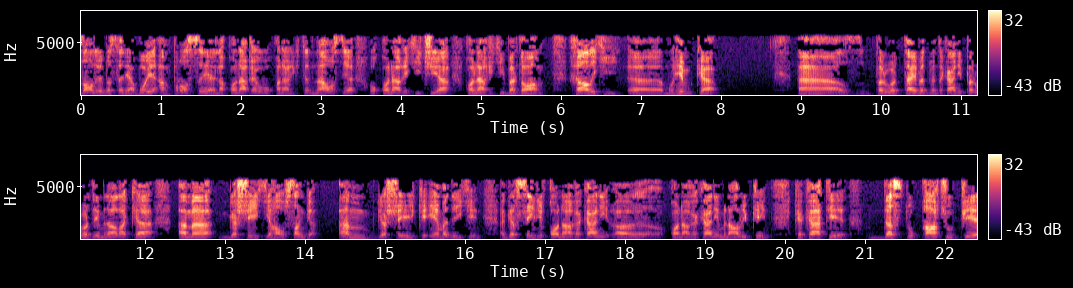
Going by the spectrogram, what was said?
زاڵێ بەسەریا بۆیە ئەم پرۆسەیە لە قۆناغێک بۆ قۆناغی تر ناوەستێ و قۆناغێکی چییە قۆناغێکی بەردەوام خاڵێکی مهم کە پەروەرد تایبەتمەندەکانی پەروەردەی مناڵە کە ئەمە گەشەیەکی هاوسەنگە ئەم گەشەی کە ئێمە دەیکەین ئەگەر سەیری قۆناغەکانی قۆناغەکانی مناڵی بکەین کە کاتێ دەست و قاچ و پێ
